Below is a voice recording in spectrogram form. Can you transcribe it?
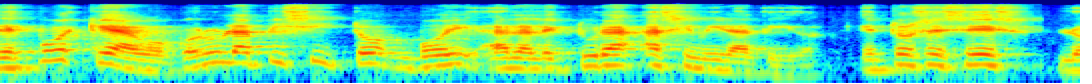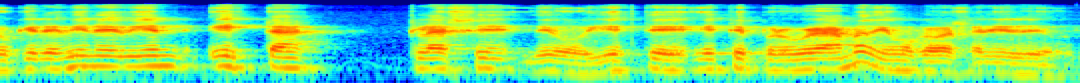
Después, ¿qué hago? Con un lapicito voy a la lectura asimilativa. Entonces es lo que les viene bien esta clase de hoy, este, este programa, digamos que va a salir de hoy.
